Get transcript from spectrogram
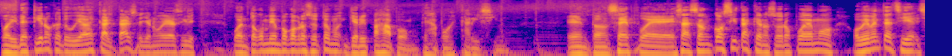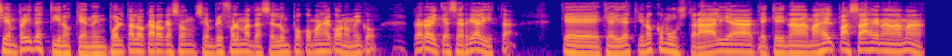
pues hay destinos que te voy a descartar. O sea, yo no voy a decir, cuento con bien poco presupuesto, quiero ir para Japón, que Japón es carísimo. Entonces, pues, esas son cositas que nosotros podemos. Obviamente, sie- siempre hay destinos que no importa lo caro que son, siempre hay formas de hacerlo un poco más económico, pero hay que ser realista. Que, que hay destinos como Australia, que, que nada más el pasaje, nada más,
